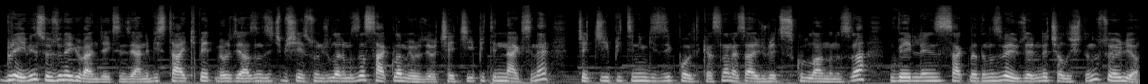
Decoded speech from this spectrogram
Brave'in sözüne güveneceksiniz. Yani biz takip etmiyoruz. Yazdığınız hiçbir şey sunucularımızda saklamıyoruz diyor. ChatGPT'nin aksine ChatGPT'nin gizlilik politikasına mesela ücretsiz kullandığınızda bu verilerinizi sakladığınız ve üzerinde çalıştığını söylüyor.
